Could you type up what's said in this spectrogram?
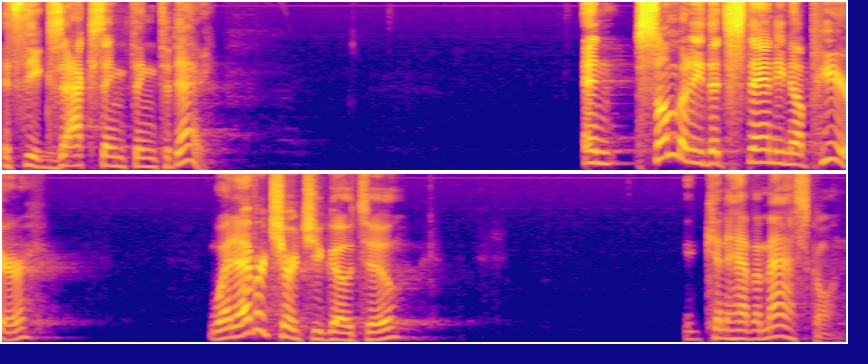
It's the exact same thing today. And somebody that's standing up here whatever church you go to, can have a mask on.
